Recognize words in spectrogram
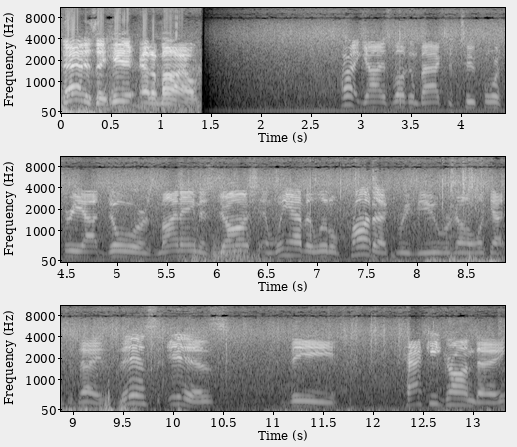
That is a hit at a mile. Alright guys, welcome back to 243 Outdoors. My name is Josh and we have a little product review we're going to look at today. This is the Tacky Grande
